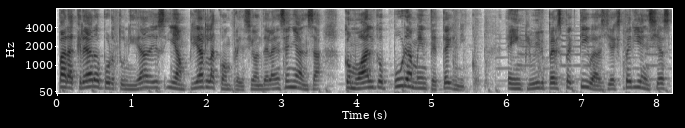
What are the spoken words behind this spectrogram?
para crear oportunidades y ampliar la comprensión de la enseñanza como algo puramente técnico e incluir perspectivas y experiencias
